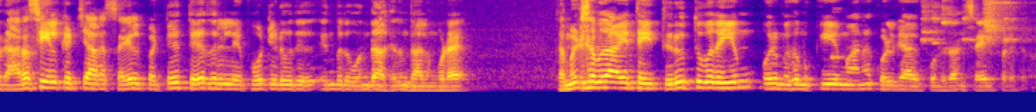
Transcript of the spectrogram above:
ஒரு அரசியல் கட்சியாக செயல்பட்டு தேர்தலில் போட்டியிடுவது என்பது ஒன்றாக இருந்தாலும் கூட தமிழ் சமுதாயத்தை திருத்துவதையும் ஒரு மிக முக்கியமான கொள்கையாக கொண்டுதான் செயல்படுகிறோம்.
